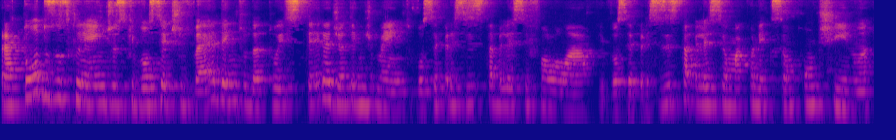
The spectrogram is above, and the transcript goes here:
Para todos os clientes que você tiver dentro da tua esteira de atendimento, você precisa estabelecer follow-up, você precisa estabelecer uma conexão contínua.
